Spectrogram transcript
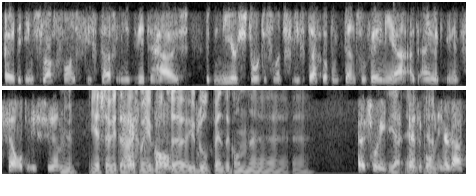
de inslag van het vliegtuig in het Witte Huis, het neerstorten van het vliegtuig dat in Pennsylvania uiteindelijk in een veld is... Um, ja. Jesse Witte Huis, maar je bedoelt, je bedoelt Pentagon... Uh, uh, sorry, ja, Pentagon ja, inderdaad.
